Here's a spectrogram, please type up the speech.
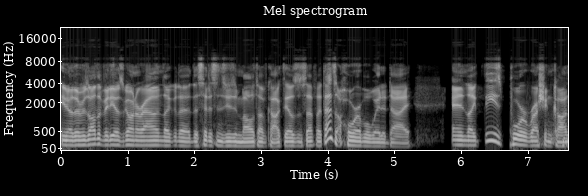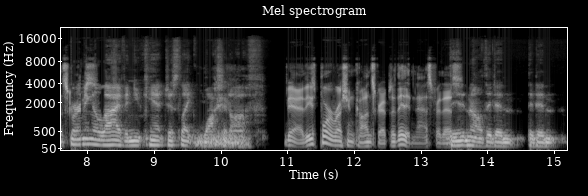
you know there was all the videos going around like the the citizens using Molotov cocktails and stuff like that's a horrible way to die. And like these poor Russian conscripts burning alive, and you can't just like wash it off. Yeah, these poor Russian conscripts. They didn't ask for this. They, no, they didn't. They didn't.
